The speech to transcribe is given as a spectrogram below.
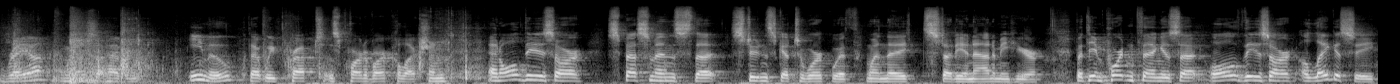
rhea, and we also have an emu that we prepped as part of our collection. And all these are specimens that students get to work with when they study anatomy here. But the important thing is that all these are a legacy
